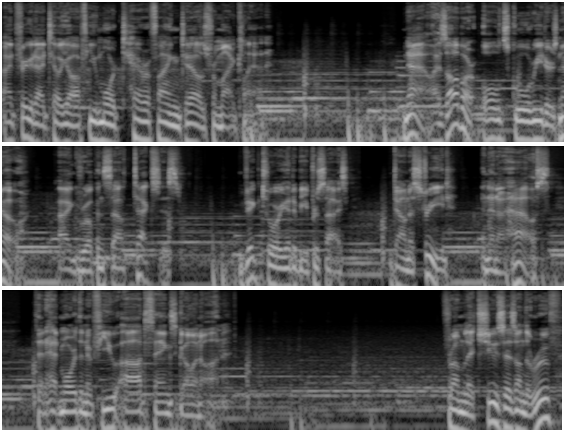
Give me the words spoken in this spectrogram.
I'd figured I'd tell y'all a few more terrifying tales from my clan. Now, as all of our old school readers know, I grew up in South Texas, Victoria to be precise, down a street and in a house that had more than a few odd things going on. From lechuzas on the roof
